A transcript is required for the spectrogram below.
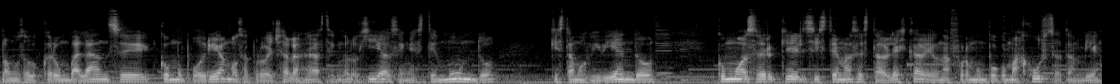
vamos a buscar un balance, cómo podríamos aprovechar las nuevas tecnologías en este mundo que estamos viviendo, cómo hacer que el sistema se establezca de una forma un poco más justa también.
